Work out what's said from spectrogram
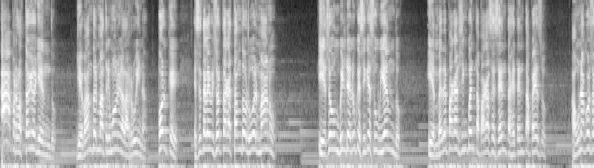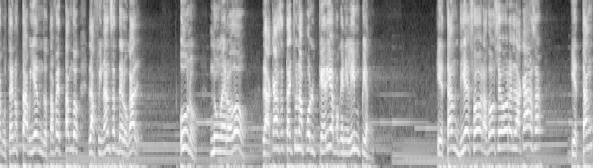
Ah, pero la estoy oyendo. Llevando el matrimonio a la ruina. ¿Por qué? Ese televisor está gastando luz, hermano. Y eso es un bill de luz que sigue subiendo. Y en vez de pagar 50, paga 60, 70 pesos. A una cosa que usted no está viendo, está afectando las finanzas del hogar. Uno. Número dos, la casa está hecha una porquería porque ni limpian. Y están 10 horas, 12 horas en la casa y están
